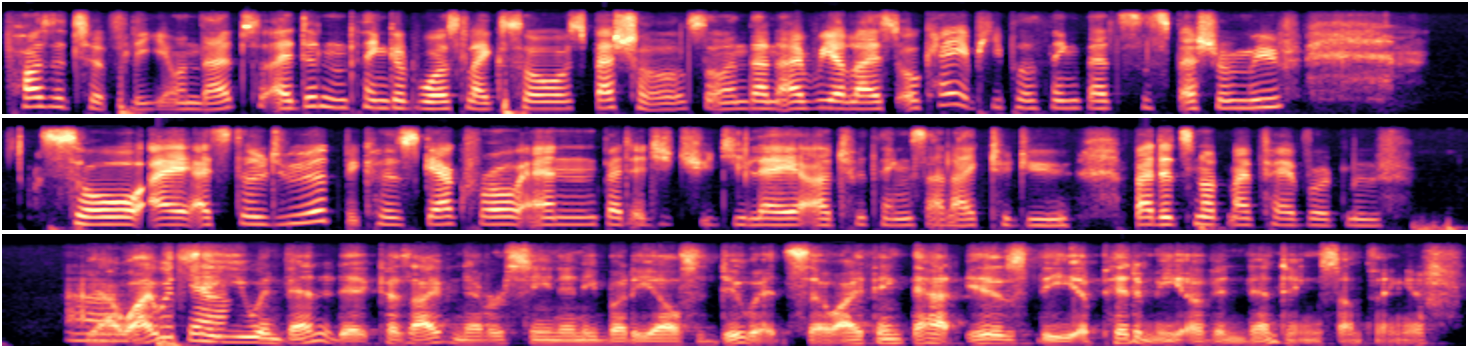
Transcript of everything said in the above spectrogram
positively on that. I didn't think it was like so special. So, and then I realized, okay, people think that's a special move. So I, I still do it because Scarecrow and Bad Attitude Delay are two things I like to do, but it's not my favorite move. yeah, Um, well, I would yeah. say you invented it because I've never seen anybody else do it. So I think that is the epitome of inventing something. If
